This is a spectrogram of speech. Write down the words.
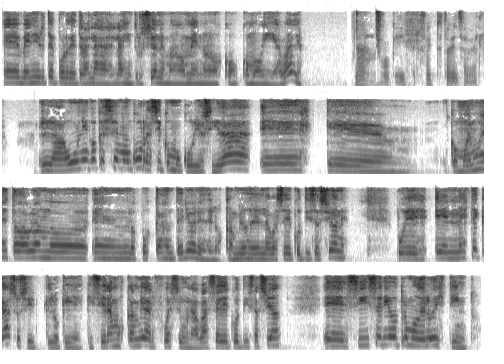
eh, venirte por detrás las, instrucciones más o menos como guía, ¿vale? Ah, ok, perfecto, está bien saberlo. Lo único que se me ocurre así como curiosidad es que como hemos estado hablando en los podcasts anteriores de los cambios en la base de cotizaciones, pues en este caso, si lo que quisiéramos cambiar fuese una base de cotización, eh, sí sería otro modelo distinto.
